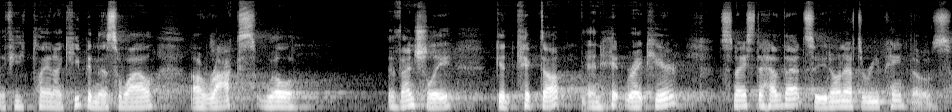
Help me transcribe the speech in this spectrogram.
if you plan on keeping this a while, uh, rocks will eventually get kicked up and hit right here. It's nice to have that so you don't have to repaint those.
